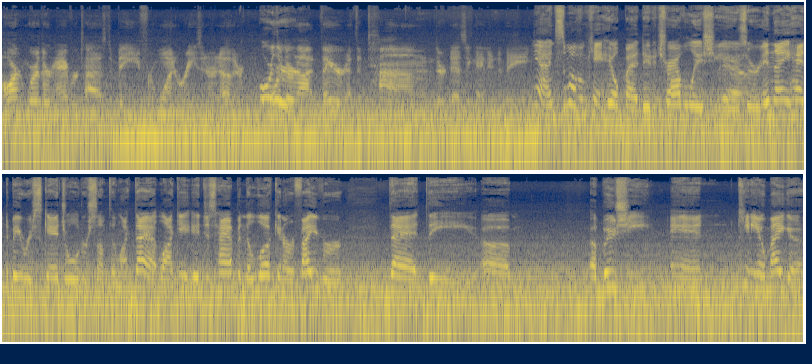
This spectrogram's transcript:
aren't where they're advertised to be for one reason or another, Or they're, they're- not there at the time they're designated to be. Yeah, and some of them can't help that due to travel issues, Yeah. or and they had to be rescheduled or something like that. Like it, it just happened to look in our favor that the um, Ibushi and Kenny Omega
